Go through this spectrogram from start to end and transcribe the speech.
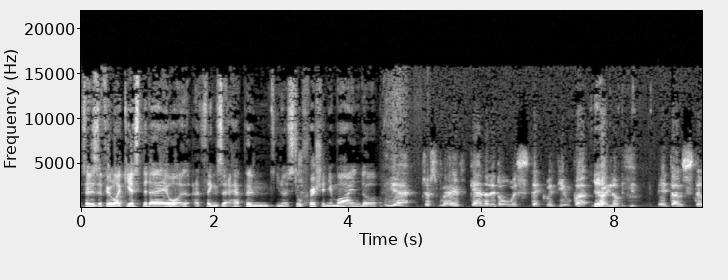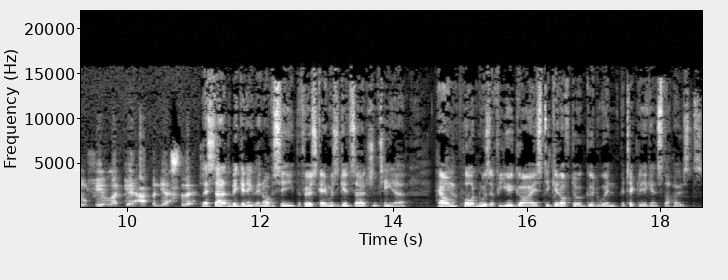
So does it feel like yesterday, or are things that happened, you know, still fresh in your mind, or? Yeah, just again that it always stick with you, but Yeah. kind of it does still feel like it happened yesterday. Let's start at the beginning then. Obviously, the first game was against Argentina. How important was it for you guys to get off to a good win, particularly against the hosts?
